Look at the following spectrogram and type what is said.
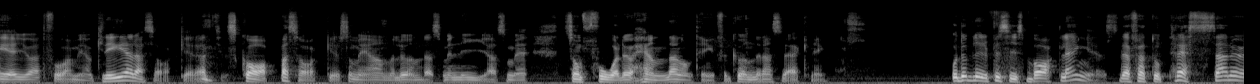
är ju att få vara med och kreera saker, att skapa saker som är annorlunda, som är nya, som, är, som får det att hända någonting för kundernas räkning. Och då blir det precis baklänges. Därför att då pressar du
